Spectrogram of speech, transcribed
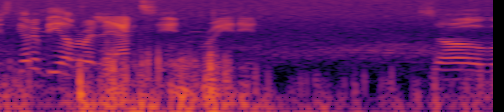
It's gonna be a relaxing breathing. So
